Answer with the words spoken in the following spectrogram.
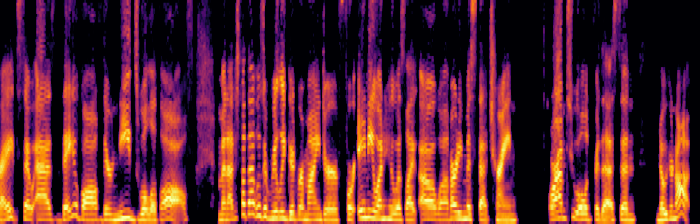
Right. So as they evolve, their needs will evolve. And I just thought that was a really good reminder for anyone who was like, oh, well, I've already missed that train or I'm too old for this. And no, you're not.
